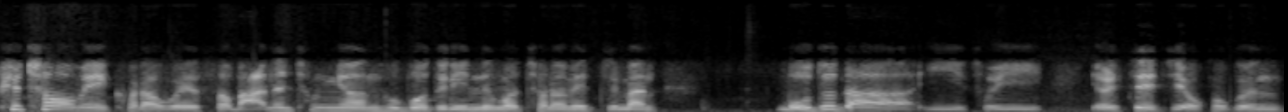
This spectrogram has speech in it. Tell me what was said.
future maker라고 해서 많은 청년 후보들이 있는 것처럼 했지만 모두 다 이 소위 열세 지역 혹은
